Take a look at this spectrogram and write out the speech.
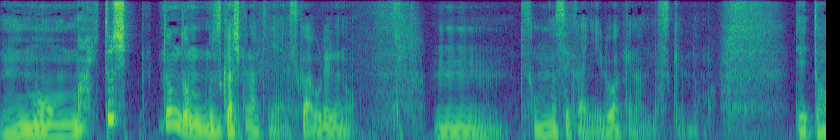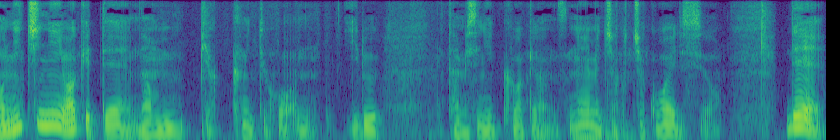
もう毎年どんどん難しくなってるんじゃないですか、売れるの。うん。そんな世界にいるわけなんですけれども。で、土日に分けて何百組ってこう、いるネタ見せに行くわけなんですね。めちゃくちゃ怖いですよ。で、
